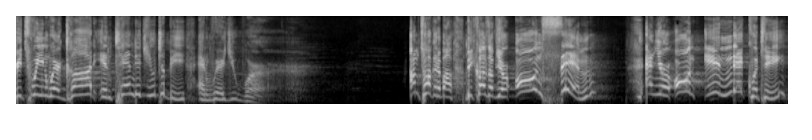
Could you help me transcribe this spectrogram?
between where God intended you to be and where you were? I'm talking about because of your own sin and your own iniquity,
